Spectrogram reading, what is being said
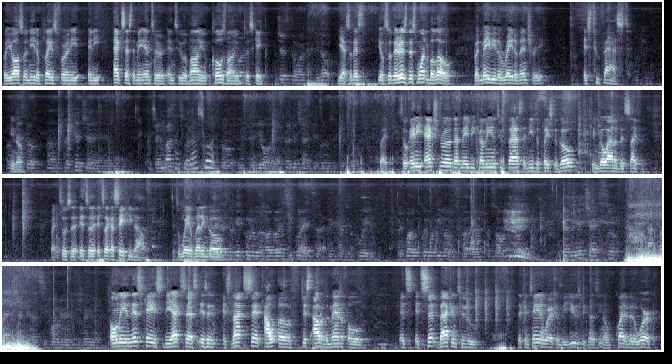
but you also need a place for any any excess that may enter into a volume closed volume to escape. Just the one below. Yeah, so there's you know so there is this one below, but maybe the rate of entry is too fast. Ho You know. visto, perché c'è, c'è un vaso da solo solo. inferiore, perché c'è anche quello superiore. Right. So any extra that may be coming in too fast that needs a place to go can go out of this siphon. Right. So it's a it's a it's like a safety valve. It's a way of letting go. Penso che come una valvola di sicurezza nel caso in cui per qualunque motivo non si fa l'acqua sotto, in caso di eccesso l'acqua esce dal sifone superiore. Only in this case, the excess isn't, it's not sent out of, just out of the manifold. It's, it's sent back into the container where it can be used because, you know, quite a bit of work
